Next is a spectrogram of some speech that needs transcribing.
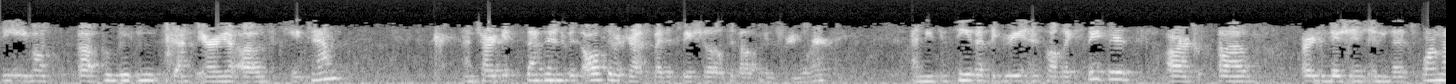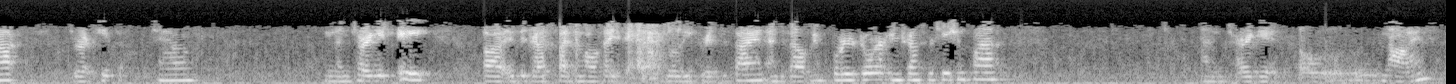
the most uh, pollutant-dense area of Cape Town. And Target 7 is also addressed by the Spatial Development Framework. And you can see that the green and public spaces are, uh, are envisioned in this format Cape Town. And then Target 8 uh, is addressed by the multi-accessibility grid design and development corridor in transportation plan. And target 9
